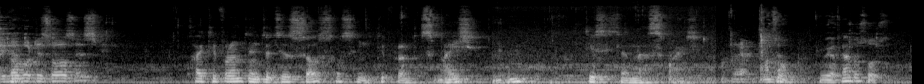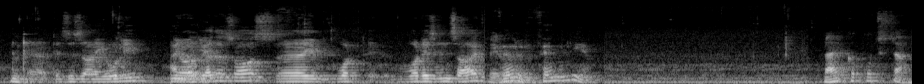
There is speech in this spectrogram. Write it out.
you know what the sauce is? Quite different and this sauce is different spicy. This is not spicy. Also, we have two sauce. Yeah, this is aioli. You know the other sauce. Uh, what what is inside? Very familiar. Like a gochujang.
